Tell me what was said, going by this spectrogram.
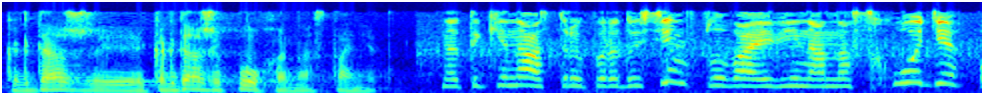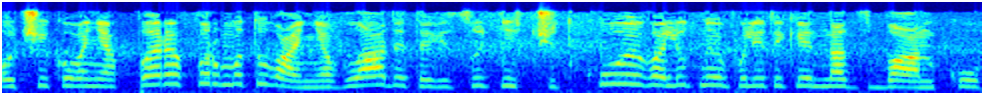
когда же, когда же плохо настанет. На такі настрої передусім впливає війна на сході, очікування переформатування влади та відсутність чіткої валютної політики Нацбанку.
